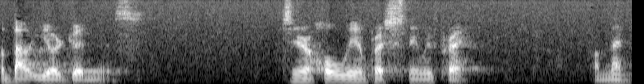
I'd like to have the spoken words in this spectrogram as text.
about your goodness. It's in your holy and precious name we pray. Amen.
